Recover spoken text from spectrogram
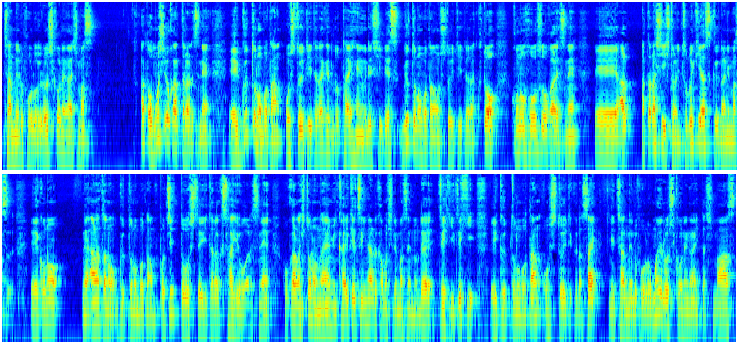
チャンネルフォローよろしくお願いします。あと、もしよかったらですね、えー、グッドのボタン押しといていただけると大変嬉しいです。グッドのボタンを押しといていただくと、この放送がですね、えー、新しい人に届きやすくなります。えー、このね、あなたのグッドのボタンをポチッと押していただく作業がですね、他の人の悩み解決になるかもしれませんので、ぜひぜひ、えグッドのボタン押しといてください。チャンネルフォローもよろしくお願いいたします。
